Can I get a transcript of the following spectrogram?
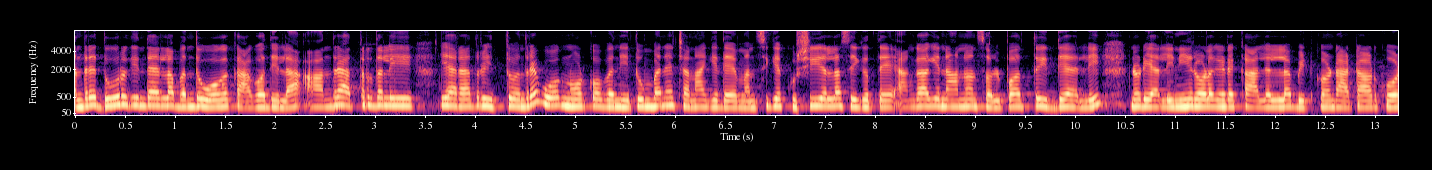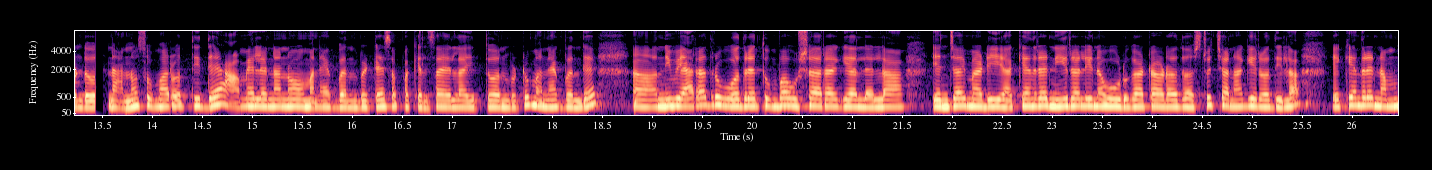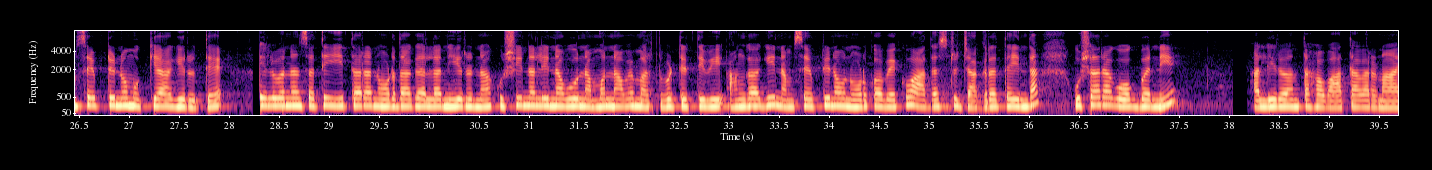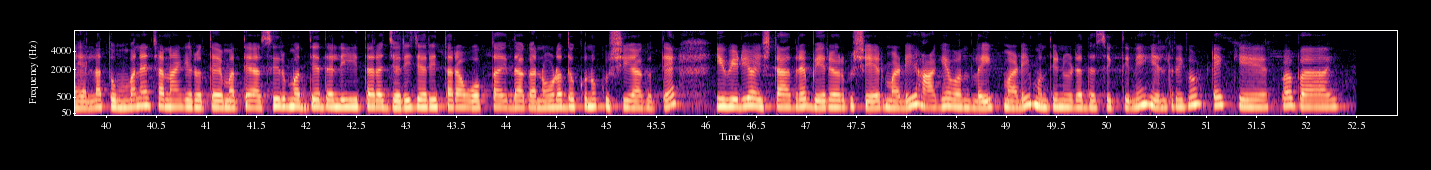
ಅಂದರೆ ದೂರದಿಂದ ಎಲ್ಲ ಬಂದು ಹೋಗೋಕ್ಕಾಗೋದಿಲ್ಲ ಅಂದರೆ ಹತ್ರದಲ್ಲಿ ಯಾರಾದರೂ ಇತ್ತು ಅಂದರೆ ಹೋಗಿ ನೋಡ್ಕೊ ಬನ್ನಿ. ತುಂಬಾ ಚೆನ್ನಾಗಿದೆ. ಮನಸ್ಸಿಗೆ ಖುಷಿ ಎಲ್ಲ ಸಿಗುತ್ತೆ. ಹಂಗಾಗಿ ನಾನು ಒಂದು ಸ್ವಲ್ಪ ಹೊತ್ತು ಇದ್ದೆ ಅಲ್ಲಿ. ನೋಡಿ, ಅಲ್ಲಿ ನೀರೊಳಗಡೆ ಕಾಲೆಲ್ಲ ಬಿಟ್ಕೊಂಡು ಆಟ ಆಡ್ಕೊಂಡು. ನಾನು ಸುಮಾರು ಹೊತ್ತಿದ್ದೆ. ಆಮೇಲೆ ನಾನು ಮನೆಗೆ ಬಂದುಬಿಟ್ಟೆ. ಸ್ವಲ್ಪ ಕೆಲಸ ಎಲ್ಲ ಇತ್ತು ಅಂದ್ಬಿಟ್ಟು ಮನೆಗೆ ಬಂದೆ. ನೀವು ಯಾರಾದರೂ ಹೋದರೆ ತುಂಬ ಹುಷಾರಾಗಿ ಅಲ್ಲೆಲ್ಲ ಎಂಜಾಯ್ ಮಾಡಿ. ಯಾಕೆಂದರೆ ನೀರಲ್ಲಿ ನಾವು ಹುಡುಗಾಟ ಆಡೋದು ಅಷ್ಟು ಚೆನ್ನಾಗಿರೋದಿಲ್ಲ. ಯಾಕೆಂದರೆ ನಮ್ಮ ಸೇಫ್ಟಿನೂ ಮುಖ್ಯ ಆಗಿರುತ್ತೆ. ಕೆಲವೊಂದೊಂದು ಸತಿ ಈ ಥರ ನೋಡಿದಾಗೆಲ್ಲ ನೀರನ್ನ ಖುಷಿನಲ್ಲಿ ನಾವು ನಮ್ಮನ್ನ ನಾವೇ ಮರ್ತು ಬಿಟ್ಟಿರ್ತೀವಿ. ಹಂಗಾಗಿ ನಮ್ಮ ಸೇಫ್ಟಿ ನಾವು ನೋಡ್ಕೋಬೇಕು. ಆದಷ್ಟು ಜಾಗ್ರತೆಯಿಂದ ಹುಷಾರಾಗಿ ಹೋಗಿ ಬನ್ನಿ. ಅಲ್ಲಿರುವಂತಹ ವಾತಾವರಣ ಎಲ್ಲ ತುಂಬಾ ಚೆನ್ನಾಗಿರುತ್ತೆ. ಮತ್ತು ಹಸಿರು ಮಧ್ಯದಲ್ಲಿ ಈ ಥರ ಜರಿ ಜರಿ ಥರ ಹೋಗ್ತಾ ಇದ್ದಾಗ ನೋಡೋದಕ್ಕೂ ಖುಷಿಯಾಗುತ್ತೆ. ಈ ವಿಡಿಯೋ ಇಷ್ಟ ಆದರೆ ಬೇರೆಯವ್ರಿಗೂ ಶೇರ್ ಮಾಡಿ, ಹಾಗೆ ಒಂದು ಲೈಕ್ ಮಾಡಿ. ಮುಂದಿನ ವಿಡಿಯೋದ ಸಿಗ್ತೀನಿ. ಎಲ್ರಿಗೂ ಟೇಕ್ ಕೇರ್. ಬಾಯ್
